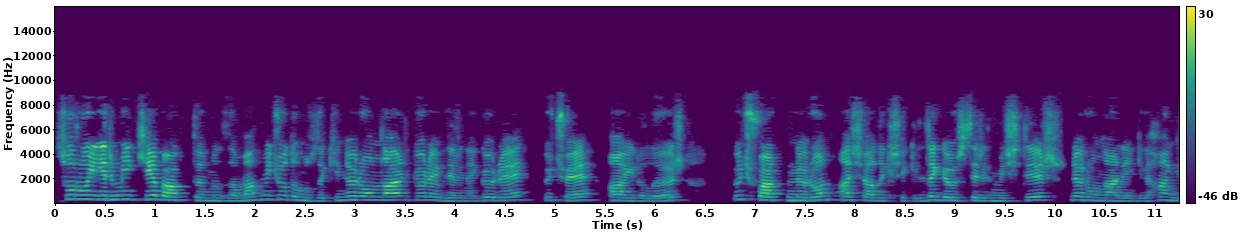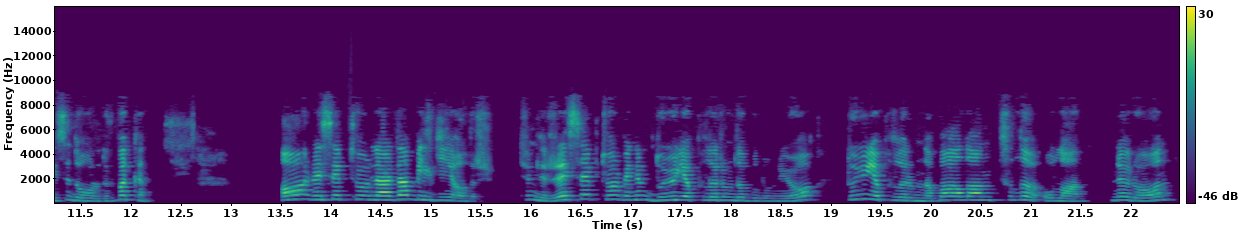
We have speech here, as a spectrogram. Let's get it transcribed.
Soru 22'ye baktığımız zaman vücudumuzdaki nöronlar görevlerine göre 3'e ayrılır. 3 farklı nöron aşağıdaki şekilde gösterilmiştir. Nöronlarla ilgili hangisi doğrudur? Bakın. A reseptörlerden bilgiyi alır. Şimdi reseptör benim duyu yapılarımda bulunuyor. Duyu yapılarımla bağlantılı olan nöron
